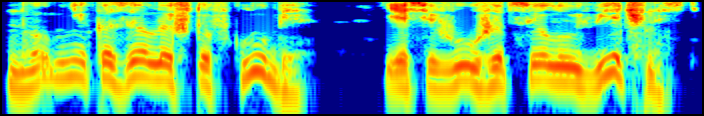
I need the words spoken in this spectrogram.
но мне казалось, что в клубе я сижу уже целую вечность.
